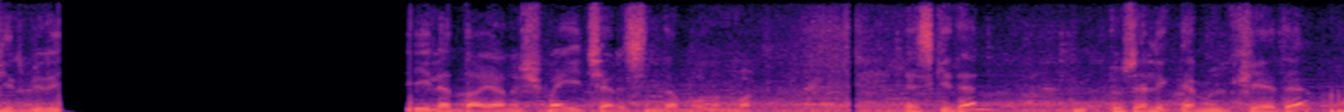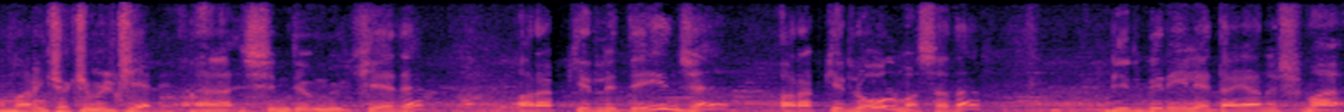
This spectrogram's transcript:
birbiri ile dayanışma içerisinde bulunmak. Eskiden özellikle mülkiyede, Bunların kökü mülkiyeli. şimdi mülkiyede Arapgirli deyince Arapgirli olmasa da birbiriyle dayanışma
